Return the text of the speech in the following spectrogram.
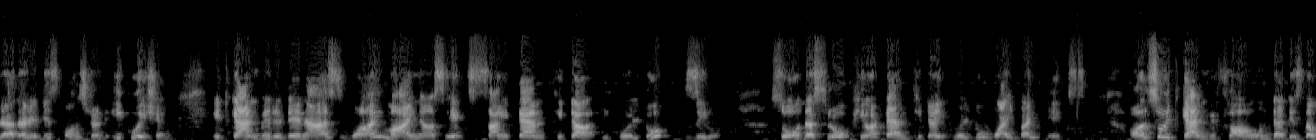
rather it is constant equation. It can be written as y minus x sine tan theta equal to 0. So the slope here tan theta equal to y by x. Also it can be found that is the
